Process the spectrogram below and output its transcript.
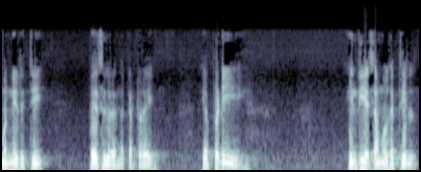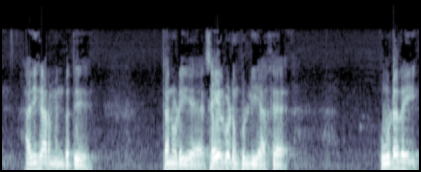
முன்னிறுத்தி பேசுகிற அந்த கட்டுரை. எப்படி இந்திய சமூகத்தில் அதிகாரம் என்பது தன்னுடைய செயல்படும் புள்ளியாக உடலை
